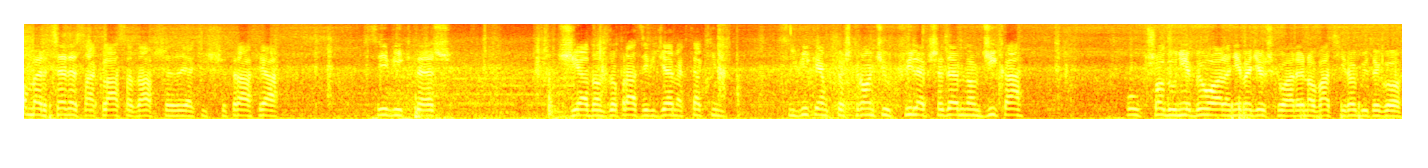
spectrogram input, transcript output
o Mercedes A-klasa zawsze jakiś się trafia Civic też Dziś jadąc do pracy widziałem jak takim Civiciem ktoś trącił chwilę przede mną dzika pół przodu nie było, ale nie będzie już chyba renowacji robił tego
